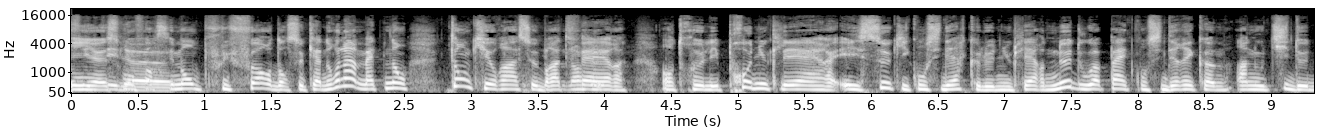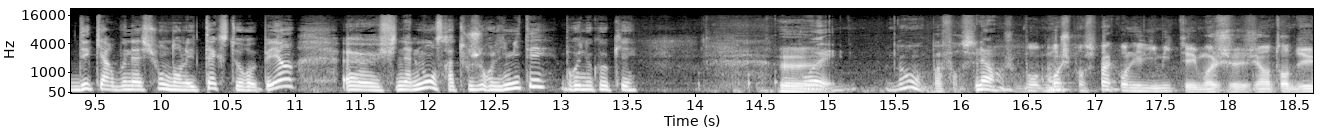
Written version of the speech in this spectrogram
ils seront forcément plus forts dans ce cadre-là. Maintenant, tant qu'il y aura ce bras de fer entre les pro-nucléaires et ceux qui considèrent que le nucléaire ne doit pas être considéré comme un outil de décarbonation dans les textes européens, euh, finalement, on sera toujours limité, Bruno Coquet. Euh, oui. Non, pas forcément. moi, je pense pas qu'on est limité. Moi, j'ai entendu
